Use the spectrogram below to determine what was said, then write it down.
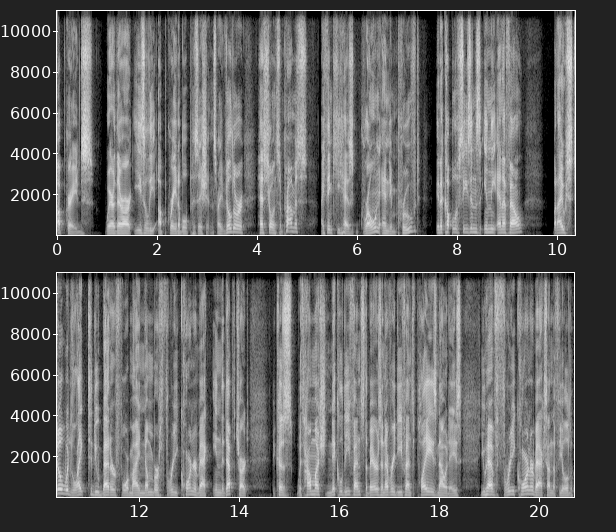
upgrades where there are easily upgradable positions, right? Vildor has shown some promise. I think he has grown and improved in a couple of seasons in the NFL, but I still would like to do better for my number three cornerback in the depth chart because with how much nickel defense the Bears and every defense plays nowadays, you have three cornerbacks on the field,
